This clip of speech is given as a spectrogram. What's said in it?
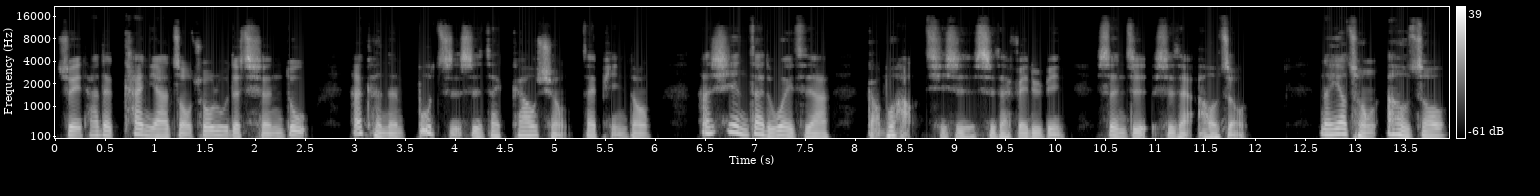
所以他的看牙走错路的程度，他可能不只是在高雄，在屏东，他现在的位置啊，搞不好其实是在菲律宾，甚至是在澳洲。那要从澳洲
